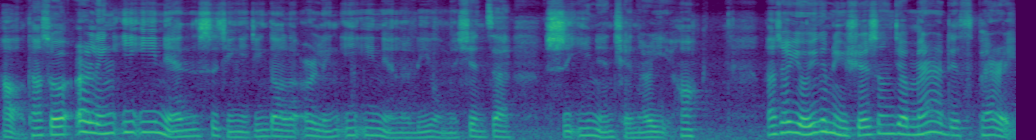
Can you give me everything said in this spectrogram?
好，他说，二零一一年事情已经到了二零一一年了，离我们现在十一年前而已哈。他说有一个女学生叫 Meredith Perry，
